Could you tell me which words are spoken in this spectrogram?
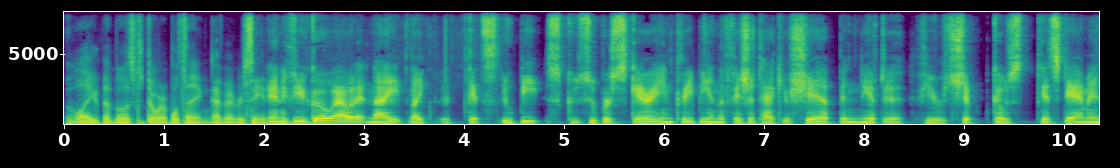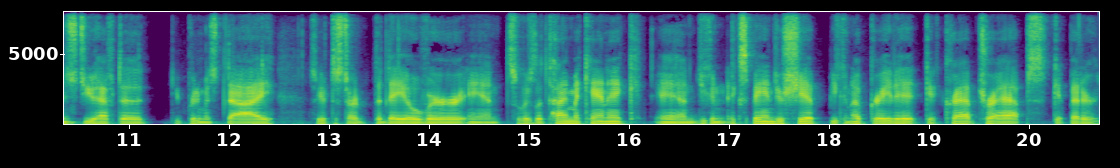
like the most adorable thing I've ever seen. And if you go out at night, like it gets sc- super scary and creepy, and the fish attack your ship, and you have to, if your ship goes gets damaged, you have to, you pretty much die. So you have to start the day over, and so there's a time mechanic, and you can expand your ship, you can upgrade it, get crab traps, get better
